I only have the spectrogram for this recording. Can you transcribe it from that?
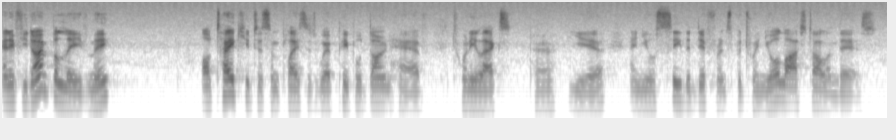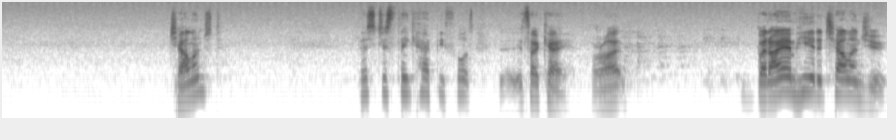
And if you don't believe me, I'll take you to some places where people don't have 20 lakhs per year, and you'll see the difference between your lifestyle and theirs. Challenged? Let's just think happy thoughts. It's okay, all right? But I am here to challenge you.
